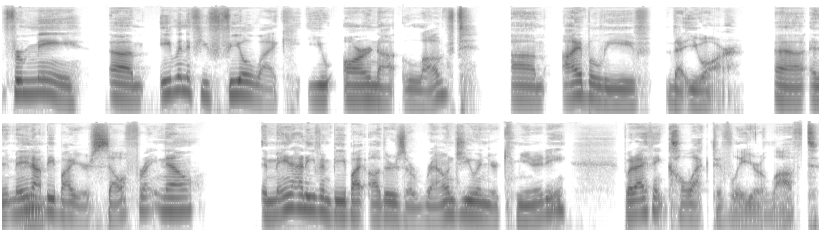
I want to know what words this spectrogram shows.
for me, um, even if you feel like you are not loved, um, I believe that you are. Uh, and it may not be by yourself right now. It may not even be by others around you in your community, but I think collectively you're loved.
